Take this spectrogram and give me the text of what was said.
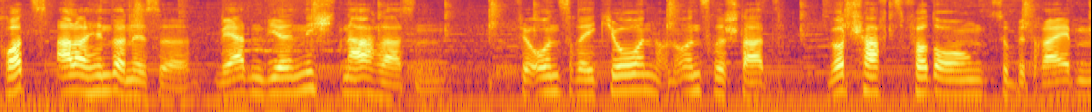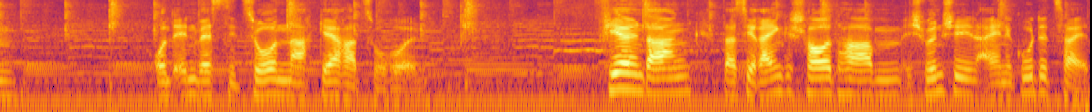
Trotz aller Hindernisse werden wir nicht nachlassen, für unsere Region und unsere Stadt Wirtschaftsförderung zu betreiben und Investitionen nach Gera zu holen. Vielen Dank, dass Sie reingeschaut haben. Ich wünsche Ihnen eine gute Zeit.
